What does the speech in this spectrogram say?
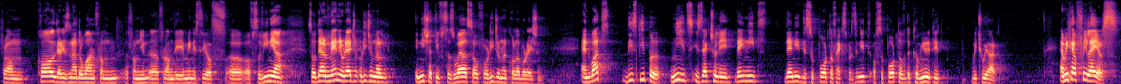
from COL, there is another one from, from, uh, from the Ministry of, uh, of Slovenia. So there are many reg regional initiatives as well, so for regional collaboration. And what these people need is actually, they need, they need the support of experts, they need of support of the community which we are. And we have three layers.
